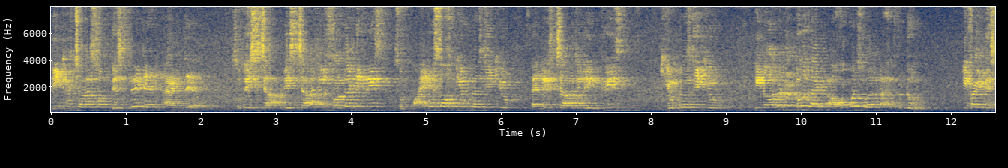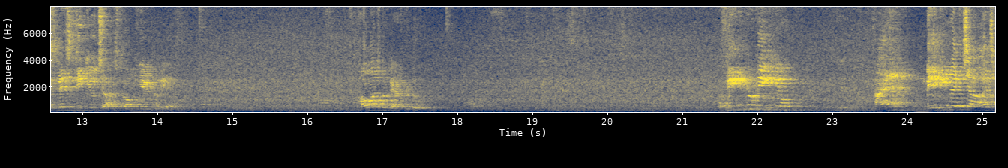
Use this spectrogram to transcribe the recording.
dq charge from this plate and add there. So this charge, this charge will further decrease. So minus of q plus dq and this charge will increase q plus dq. In order to do that, how much work I have to do? If I displace dq charge from here to here. How much work I have to do? V into dq. I am making a charge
